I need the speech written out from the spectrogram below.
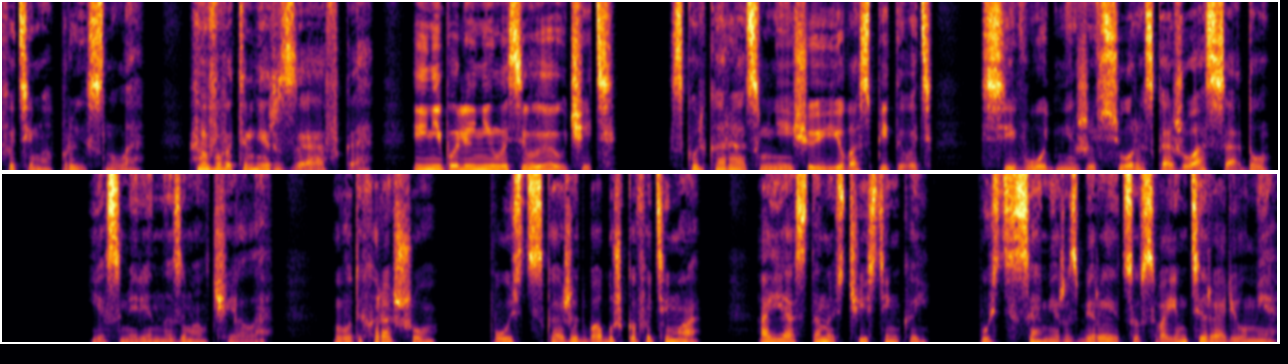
Фатима прыснула. «Вот мерзавка! И не поленилась выучить! Сколько раз мне еще ее воспитывать? Сегодня же все расскажу Асаду!» Я смиренно замолчала. «Вот и хорошо. Пусть скажет бабушка Фатима, а я останусь чистенькой. Пусть сами разбираются в своем террариуме,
